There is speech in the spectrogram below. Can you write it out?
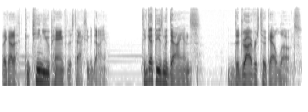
they got to continue paying for this taxi medallion. To get these medallions, the drivers took out loans.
